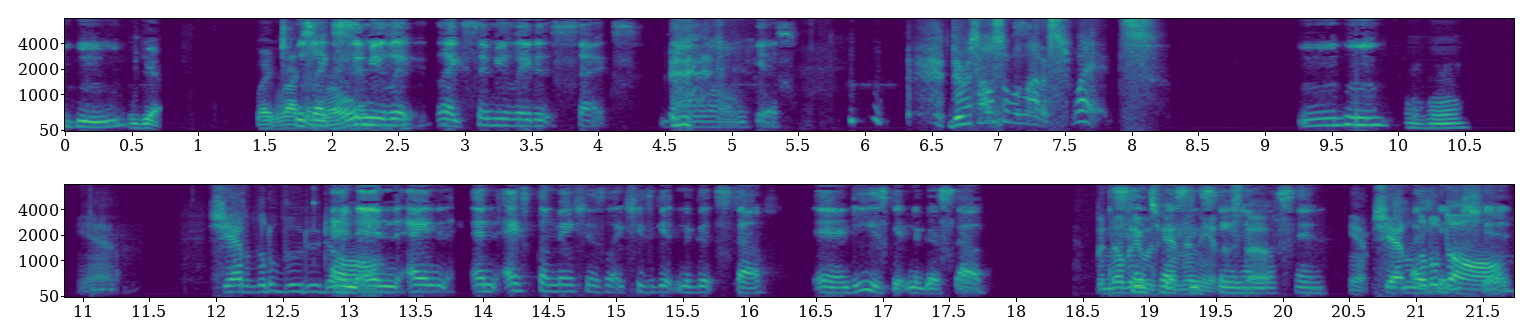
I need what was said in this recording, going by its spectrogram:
hmm Yeah. Like rock it was and like roll. simulate like simulated sex going along yes There was also a lot of sweat. hmm Mm-hmm. Yeah. She had a little voodoo doll. and and and and exclamations like she's getting the good stuff and he's getting the good stuff but nobody was getting any of the Interesting stuff. Yeah. She had a little doll. shit.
